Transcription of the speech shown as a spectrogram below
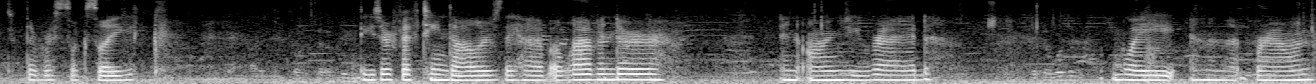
That's what the wrist looks like. These are $15. They have a lavender, an orangey red, white and then that brown.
